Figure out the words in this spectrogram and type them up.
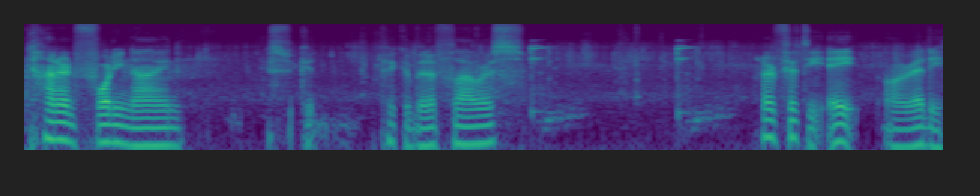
149. Guess we could pick a bit of flowers. 158 already.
